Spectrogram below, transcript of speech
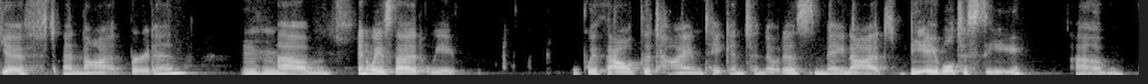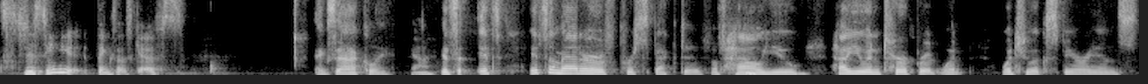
gift and not burden mm-hmm. um, in ways that we without the time taken to notice may not be able to see um, to see things as gifts exactly yeah it's it's it's a matter of perspective of how mm-hmm. you how you interpret what what you experience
